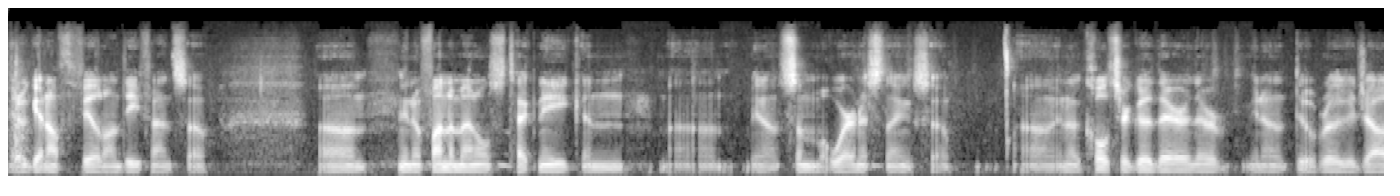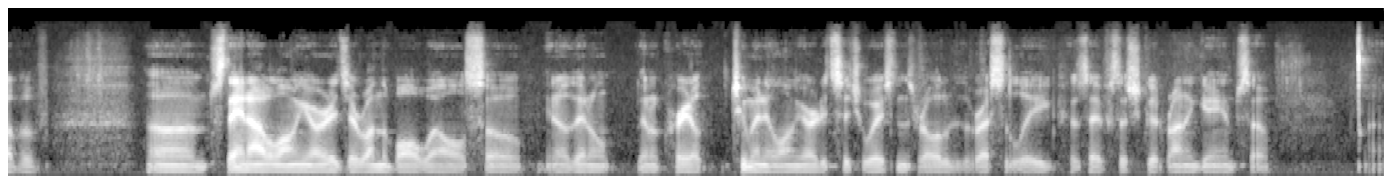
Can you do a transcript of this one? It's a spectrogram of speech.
you know getting off the field on defense. So, um, you know, fundamentals, technique, and um, you know some awareness things. So, uh, you know, the Colts are good there. They're you know do a really good job of um, staying out of long yardage. They run the ball well, so you know they don't they don't create too many long yardage situations relative to the rest of the league because they have such a good running game. So, uh,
